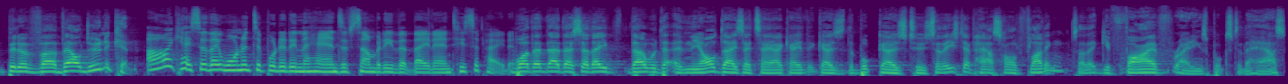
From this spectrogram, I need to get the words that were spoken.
a bit of uh, Val Dunican." Oh, okay. So they wanted to put it in the hands of somebody that they'd anticipated. Well, they, they, they, so they they would in the old days they'd say okay that goes the book goes to so they used to have household flooding so they'd give five ratings books to the house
